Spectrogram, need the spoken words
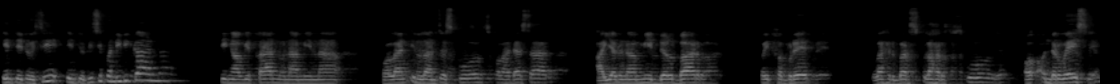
institusi institusi pendidikan. Tingawitan nunamina Holland Inland School sekolah dasar. Ayah nuna middle bar Oitgebred lahir bar school ya. Underways ya.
